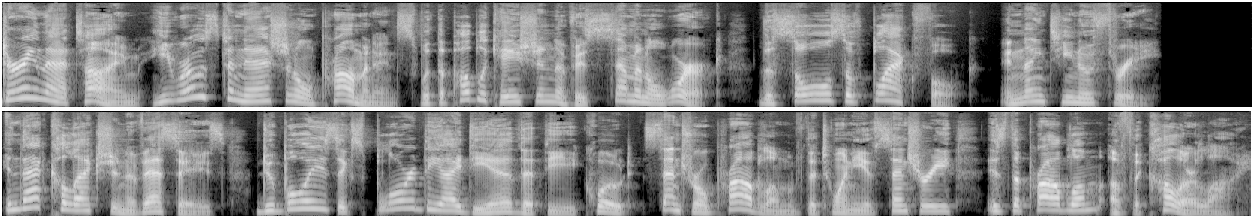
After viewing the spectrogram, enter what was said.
During that time, he rose to national prominence with the publication of his seminal work, The Souls of Black Folk, in 1903. In that collection of essays, Du Bois explored the idea that the, quote, central problem of the 20th century is the problem of the color line.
